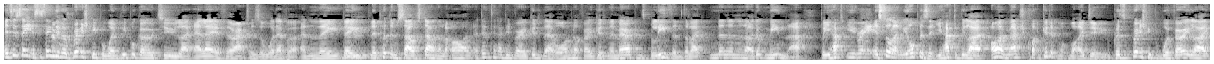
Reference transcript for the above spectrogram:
it's the same. It's the same thing with British people when people go to like LA if they're actors or whatever, and they they mm-hmm. they put themselves down. They're like, oh, I don't think I did very good there, or I'm not very good. And the Americans believe them. They're like, no, no, no, no, I don't mean that. But you have to. You, right. It's sort of like the opposite. You have to be like, oh, I'm actually quite good at what, what I do because British people were very like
